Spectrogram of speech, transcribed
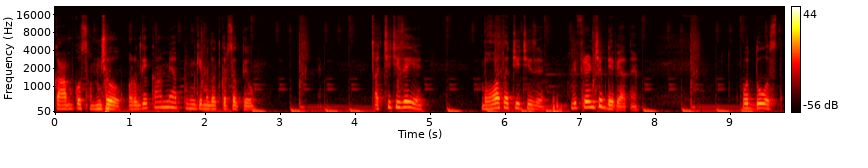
काम को समझो और उनके काम में आप उनकी मदद कर सकते हो। अच्छी चीज़ है ये। बहुत अच्छी चीज़ है। वे फ्रेंडशिप डे पे आते हैं। वो दोस्त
